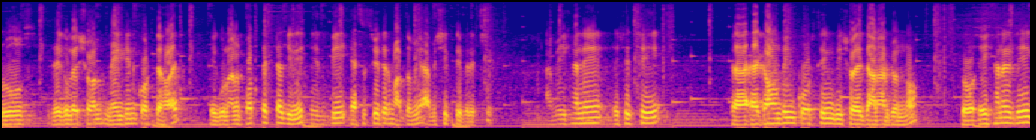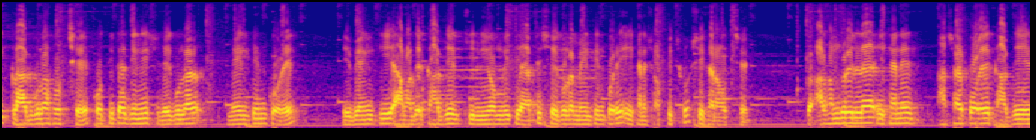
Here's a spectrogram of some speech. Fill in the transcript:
রুলস রেগুলেশন মেনটেন করতে হয়, এগুলো আমি প্রত্যেকটা জিনিস এসবি অ্যাসোসিয়েটের মাধ্যমে আমি শিখতে পেরেছি। আমি এখানে এসেছি অ্যাকাউন্টিং কোর্সিং বিষয়ে জানার জন্য। তো এইখানে যে ক্লাসগুলো হচ্ছে, প্রতিটা জিনিস রেগুলার মেনটেন করে এবং কি আমাদের কাজের কি নিয়ম নীতি আছে সেগুলো মেনটেন করে এখানে সব কিছু শেখানো হচ্ছে। তো আলহামদুলিল্লাহ এখানে আসার পরে কাজের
